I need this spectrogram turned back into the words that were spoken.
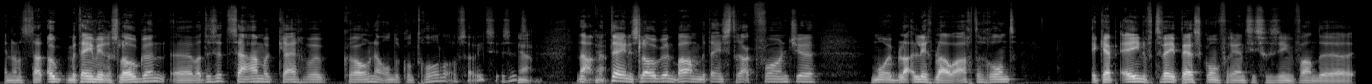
En dan staat ook meteen weer een slogan. Eh, wat is het? Samen krijgen we corona onder controle of zoiets, is het? Ja. Nou, Ja. meteen een slogan. Bam, meteen strak fontje. Mooi bla- lichtblauwe achtergrond. Ik heb één of twee persconferenties gezien van de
